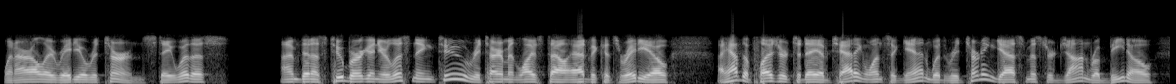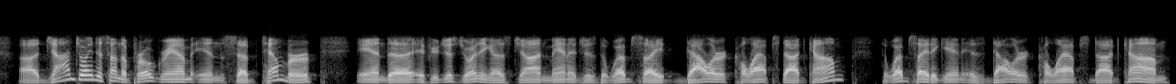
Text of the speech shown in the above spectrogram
when RLA Radio returns. Stay with us. I'm Dennis Tubbergen, and you're listening to Retirement Lifestyle Advocates Radio. I have the pleasure today of chatting once again with returning guest Mr. John Rubino. Uh, John joined us on the program in September, and uh, if you're just joining us, John manages the website dollarcollapse.com. The website again is dollarcollapse.com.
